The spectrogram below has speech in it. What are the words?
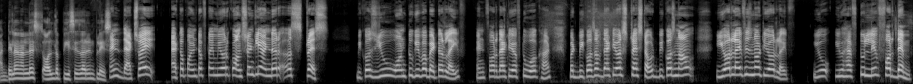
until and unless all the pieces are in place and that's why at a point of time you are constantly under a stress because you want to give a better life and for that you have to work hard but because of that you are stressed out because now your life is not your life. You you have to live for them.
